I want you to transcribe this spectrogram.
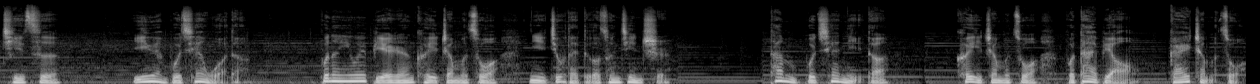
其次，医院不欠我的。不能因为别人可以这么做，你就得得寸进尺。他们不欠你的，可以这么做，不代表该这么做。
